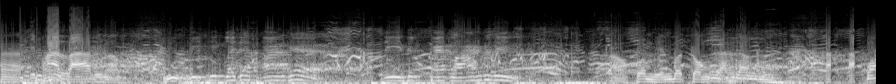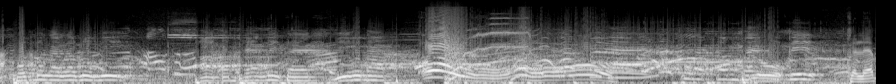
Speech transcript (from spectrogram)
อ่าสิบห้าล้านพี่น้องลูกพีทิ้งระยะทางแค่48หลาแค่นั้นเองเอาความเห็นบ่ตรงกันแล้วหวังผลเมื่อนกันครับลูกนี้ถ้ากำแพงไม่แตกมีโอกาสโอ้โห ลูกเฉลบ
